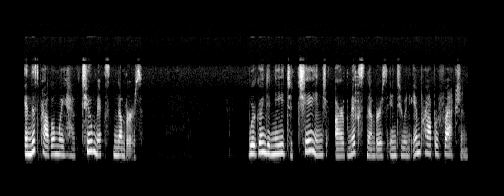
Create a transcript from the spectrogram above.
In this problem, we have two mixed numbers. We're going to need to change our mixed numbers into an improper fraction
